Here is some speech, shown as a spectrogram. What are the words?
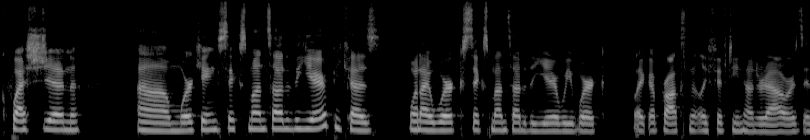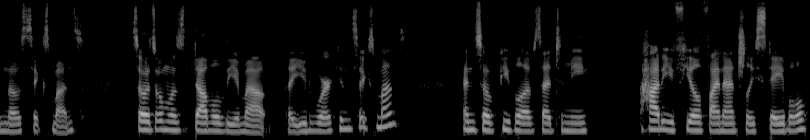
question um working six months out of the year because when i work six months out of the year we work like approximately 1500 hours in those six months so it's almost double the amount that you'd work in six months and so people have said to me how do you feel financially stable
